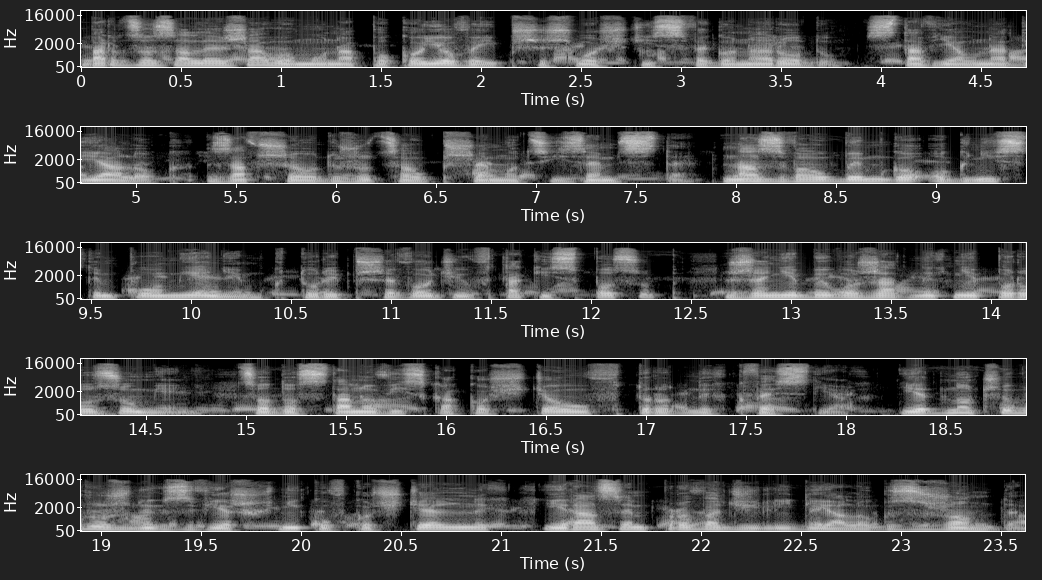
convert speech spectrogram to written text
Bardzo zależało mu na pokojowej przyszłości swego narodu. Stawiał na dialog, zawsze odrzucał przemoc i zemstę. Nazwałbym go ognistym płomieniem, który przewodził w taki sposób, że nie było żadnych nieporozumień co do stanowiska kościołów w trudnych kwestiach. Jednoczył różnych zwierzchników kościelnych i razem prowadzili dialog z rządem.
